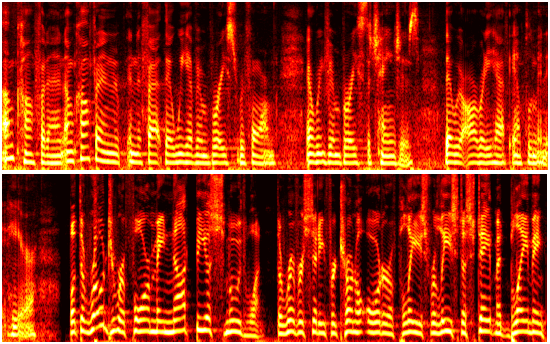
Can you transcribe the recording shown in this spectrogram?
I'm confident. I'm confident in the fact that we have embraced reform and we've embraced the changes that we already have implemented here. But the road to reform may not be a smooth one. The River City Fraternal Order of Police released a statement blaming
